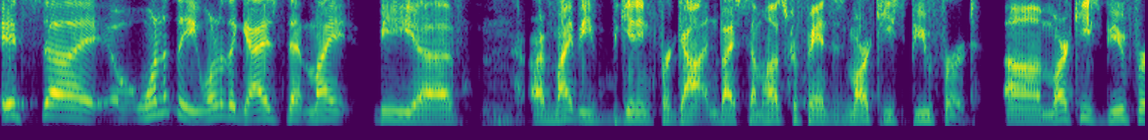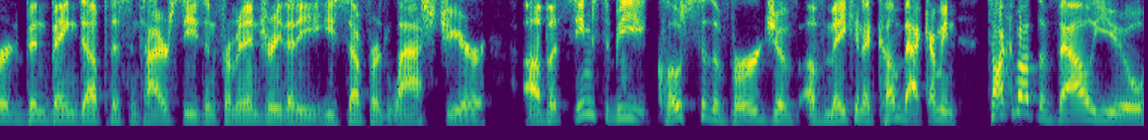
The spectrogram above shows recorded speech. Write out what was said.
It's uh one of the one of the guys that might be uh or might be getting forgotten by some Husker fans is Marques Buford. Um, Marques Buford been banged up this entire season from an injury that he he suffered last year, uh, but seems to be close to the verge of of making a comeback. I mean, talk about the value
